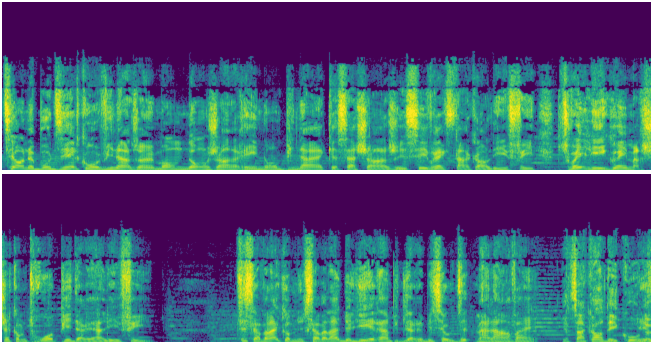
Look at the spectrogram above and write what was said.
Tu sais, on a beau dire qu'on vit dans un monde non genré, non binaire, que ça a changé. C'est vrai que c'est encore les filles. Puis tu voyais les gars, ils marchaient comme trois pieds derrière les filles. Tu sais, ça va l'air comme ça va l'air de l'Iran puis de l'Arabie Saoudite, mais à l'envers. Y a-t-il encore des cours Les de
